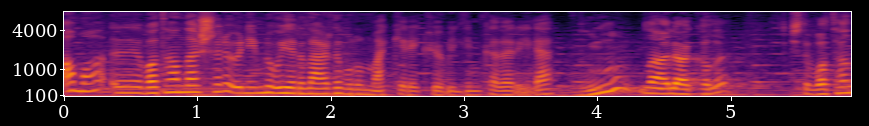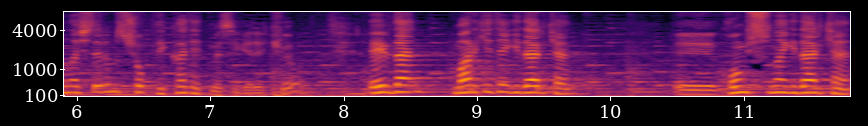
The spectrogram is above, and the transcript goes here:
Ama e, vatandaşlara önemli uyarılarda bulunmak gerekiyor bildiğim kadarıyla. Bununla alakalı işte vatandaşlarımız çok dikkat etmesi gerekiyor. Evden markete giderken, e, komşusuna giderken,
